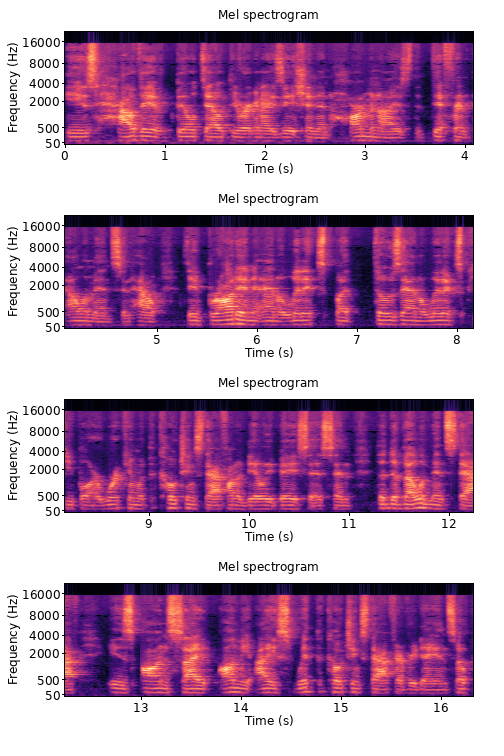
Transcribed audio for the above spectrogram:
is how they have built out the organization and harmonized the different elements and how they've brought in analytics, but those analytics people are working with the coaching staff on a daily basis and the development staff is on site on the ice with the coaching staff every day. And so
